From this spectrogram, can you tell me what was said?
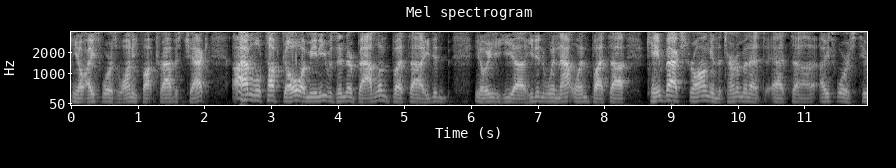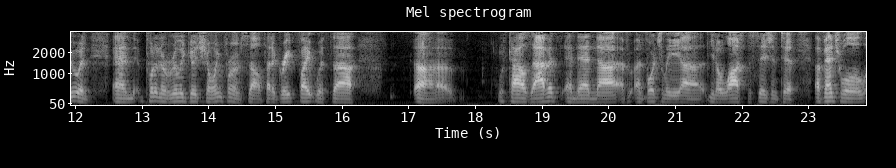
you know, Ice Wars one, he fought Travis Check. I had a little tough go. I mean, he was in there battling, but uh, he didn't. You know, he he, uh, he didn't win that one, but uh, came back strong in the tournament at at uh, Ice Wars two, and and put in a really good showing for himself. Had a great fight with uh, uh, with Kyle Zavitz, and then unfortunately, you know, lost decision to eventual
